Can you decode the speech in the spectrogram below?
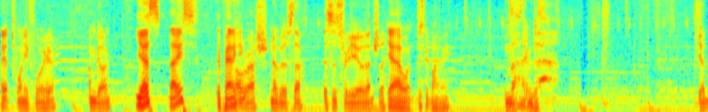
I got 24 here. I'm going. Yes. Nice. They're panicking. I'll rush. No boost though. This is for you eventually. Yeah. I won't. Just get behind me. I'm behind. Good.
